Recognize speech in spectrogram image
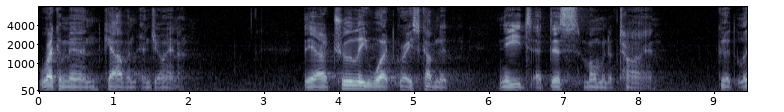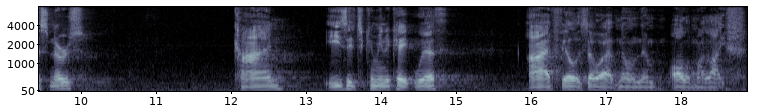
recommend Calvin and Joanna. They are truly what Grace Covenant needs at this moment of time good listeners kind, easy to communicate with. I feel as though I've known them all of my life.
